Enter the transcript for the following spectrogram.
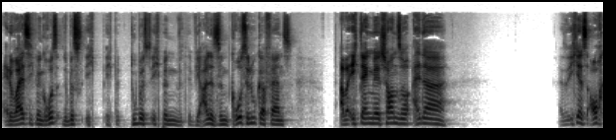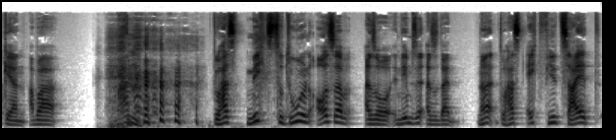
ey, du weißt, ich bin groß, du bist, ich, ich, du bist, ich bin, wir alle sind große Luca-Fans. Aber ich denke mir jetzt schon so, Alter, also ich esse auch gern, aber Mann, du hast nichts zu tun, außer, also in dem Sinne, also dein, ne, du hast echt viel Zeit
